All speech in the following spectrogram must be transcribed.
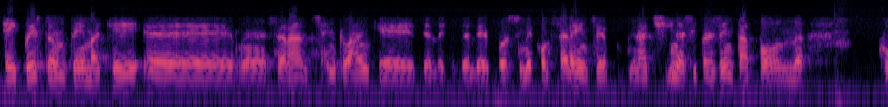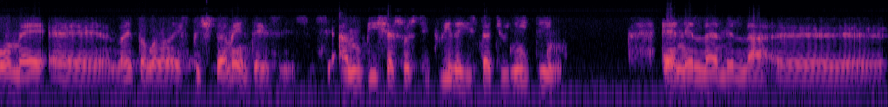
E questo è un tema che eh, sarà al centro anche delle, delle, prossime conferenze. La Cina si presenta a Bonn come, eh, l'ha detto esplicitamente, si, si ambisce a sostituire gli Stati Uniti eh, nella, nella eh,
